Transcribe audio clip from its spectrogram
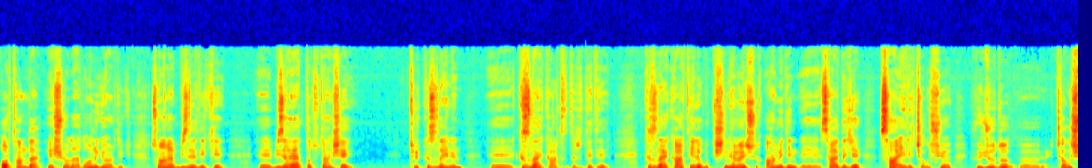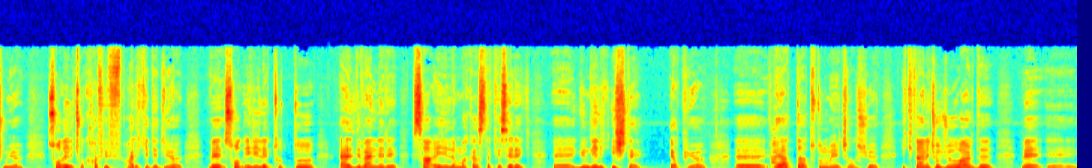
ortamda yaşıyorlardı. Onu gördük. Sonra bize dedi ki e, bizi hayatta tutan şey Türk Kızılay'ın e, Kızılay kartıdır dedi. Kızılay kartıyla bu kişinin hemen şu Ahmet'in e, sadece sağ eli çalışıyor. Vücudu e, çalışmıyor. Sol eli çok hafif hareket ediyor ve sol eliyle tuttuğu eldivenleri sağ eliyle makasla keserek e, gündelik işte yapıyor. E, hayatta tutunmaya çalışıyor. İki tane çocuğu vardı ve e,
